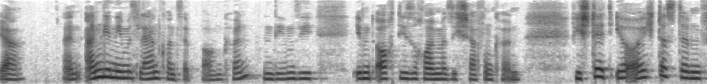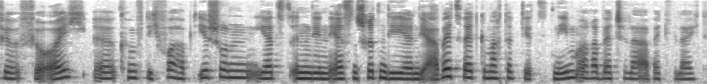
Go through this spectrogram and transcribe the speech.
ja, ein angenehmes Lernkonzept bauen können, indem sie eben auch diese Räume sich schaffen können. Wie stellt ihr euch das denn für, für euch äh, künftig vor? Habt ihr schon jetzt in den ersten Schritten, die ihr in die Arbeitswelt gemacht habt, jetzt neben eurer Bachelorarbeit vielleicht,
